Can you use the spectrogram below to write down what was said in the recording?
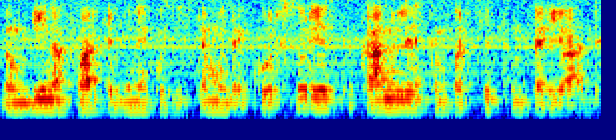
îmbină foarte bine cu sistemul de cursuri este că anul este împărțit în perioade.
